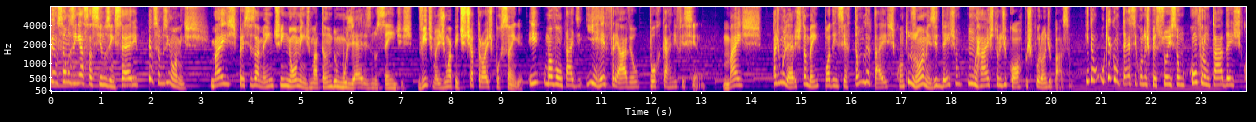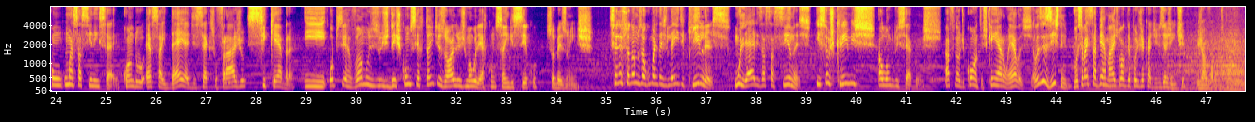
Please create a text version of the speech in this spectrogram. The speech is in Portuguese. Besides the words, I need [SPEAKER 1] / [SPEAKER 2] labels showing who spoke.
[SPEAKER 1] pensamos em assassinos em série, pensamos em homens. Mais precisamente em homens matando mulheres inocentes, vítimas de um apetite atroz por sangue e uma vontade irrefreável por carnificina. Mas as mulheres também podem ser tão letais quanto os homens e deixam um rastro de corpos por onde passam. Então, o que acontece quando as pessoas são confrontadas com uma assassina em série? Quando essa ideia de sexo frágil se quebra e observamos os desconcertantes olhos de uma mulher com sangue seco sob as unhas. Selecionamos algumas das Lady Killers, mulheres assassinas, e seus crimes ao longo dos séculos. Afinal de contas, quem eram elas? Elas existem. Você vai saber mais logo depois dos recadinhos e a gente já volta.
